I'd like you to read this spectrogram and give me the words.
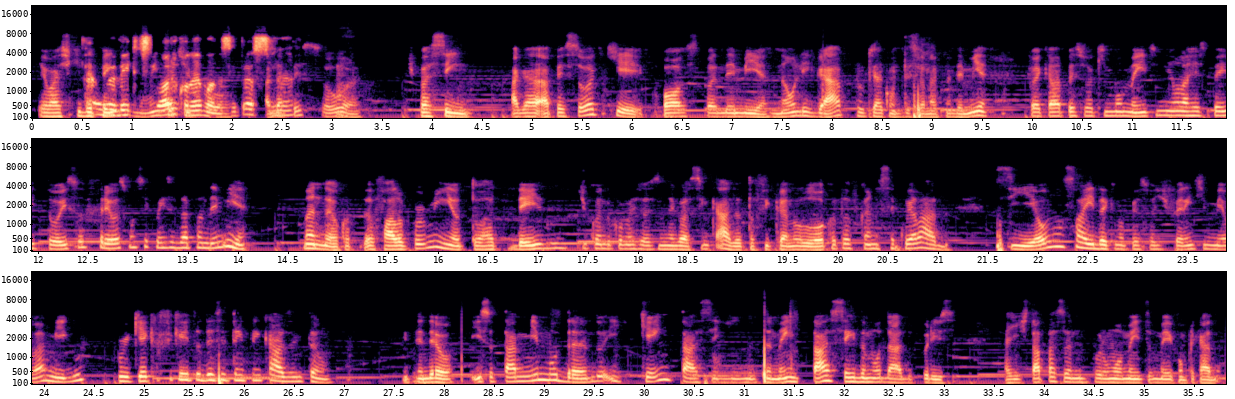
Eu acho que É um depende evento muito, histórico, né, tipo, mano? Sempre assim, da né? pessoa. Tipo assim, a, a pessoa que pós-pandemia não ligar pro que aconteceu na pandemia foi aquela pessoa que em momento nenhum ela respeitou e sofreu as consequências da pandemia. Mano, eu, eu falo por mim, eu tô desde quando começou esse negócio em casa, eu tô ficando louco, eu tô ficando sequelado. Se eu não sair daqui uma pessoa diferente, meu amigo, por que que eu fiquei todo esse tempo em casa então? Entendeu? Isso tá me mudando e quem tá seguindo também tá sendo mudado por isso. A gente tá passando por um momento meio complicado.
